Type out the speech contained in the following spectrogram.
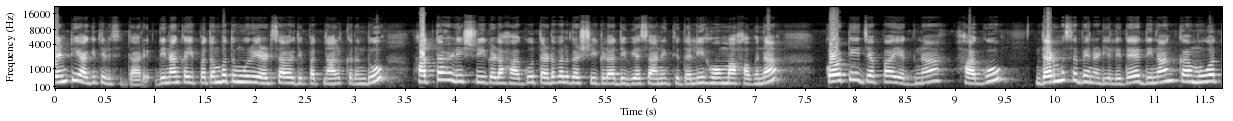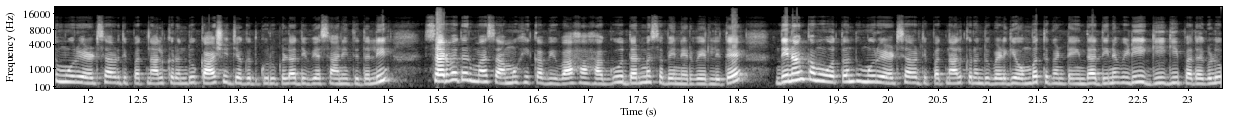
ಜಂಟಿಯಾಗಿ ತಿಳಿಸಿದ್ದಾರೆ. ದಿನಾಂಕ ಇಪ್ಪತ್ತೊಂಬತ್ತು ಮೂರು ಎರಡು ಸಾವಿರದ ಇಪ್ಪತ್ನಾಲ್ಕರಂದು ಹತ್ತಹಳ್ಳಿ ಶ್ರೀಗಳ ಹಾಗೂ ತಡವಲ್ಗ ಶ್ರೀಗಳ ದಿವ್ಯ ಸಾನ್ನಿಧ್ಯದಲ್ಲಿ ಹೋಮ ಹವನ, ಕೋಟಿ ಜಪ ಯಜ್ಞ ಹಾಗೂ ಧರ್ಮಸಭೆ ನಡೆಯಲಿದೆ. ದಿನಾಂಕ ಮೂವತ್ತು ಮೂರು ಎರಡು ಸಾವಿರದ ಇಪ್ಪತ್ನಾಲ್ಕರಂದು ಕಾಶಿ ಜಗದ್ಗುರುಗಳ ದಿವ್ಯ ಸಾನ್ನಿಧ್ಯದಲ್ಲಿ ಸರ್ವಧರ್ಮ ಸಾಮೂಹಿಕ ವಿವಾಹ ಹಾಗೂ ಧರ್ಮಸಭೆ ನೆರವೇರಲಿದೆ. ದಿನಾಂಕ ಮೂವತ್ತೊಂದು ಮೂರು ಎರಡ್ ಸಾವಿರದ ಇಪ್ಪತ್ನಾಲ್ಕರಂದು ಬೆಳಗ್ಗೆ ಒಂಬತ್ತು ಗಂಟೆಯಿಂದ ದಿನವಿಡೀ ಗೀಗಿ ಪದಗಳು,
